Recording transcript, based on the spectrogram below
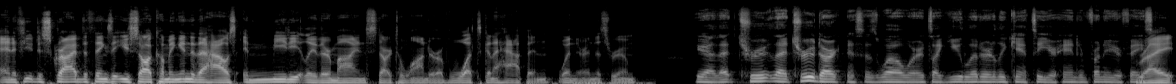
And if you describe the things that you saw coming into the house, immediately their minds start to wander of what's going to happen when they're in this room. Yeah, that true that true darkness as well, where it's like you literally can't see your hand in front of your face, Right.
